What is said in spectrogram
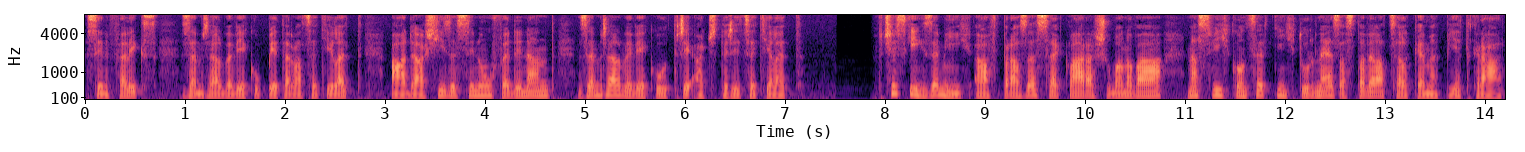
Syn Felix zemřel ve věku 25 let a další ze synů Ferdinand zemřel ve věku 43 let. V českých zemích a v Praze se Klára Šumanová na svých koncertních turné zastavila celkem pětkrát.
